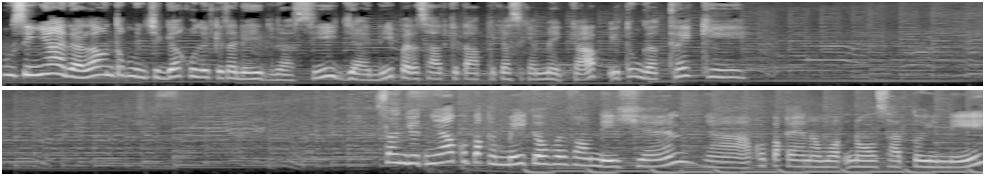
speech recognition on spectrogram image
Fungsinya adalah untuk mencegah kulit kita dehidrasi Jadi pada saat kita aplikasikan makeup itu nggak cracky Selanjutnya aku pakai makeover foundation. Nah, aku pakai yang nomor 01 ini.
